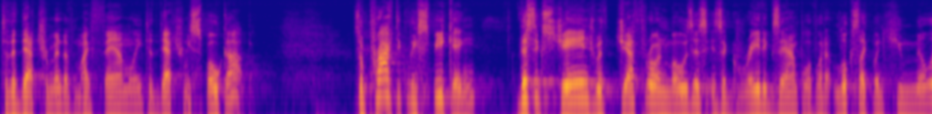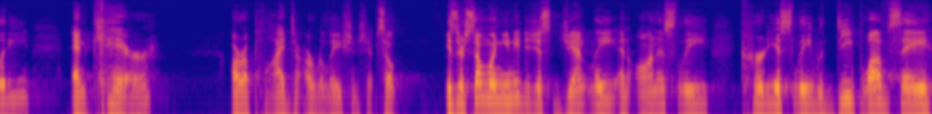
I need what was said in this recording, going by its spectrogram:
to the detriment of my family, to the detriment. He spoke up. So, practically speaking, this exchange with Jethro and Moses is a great example of what it looks like when humility and care are applied to our relationship. So, is there someone you need to just gently and honestly, courteously, with deep love say,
